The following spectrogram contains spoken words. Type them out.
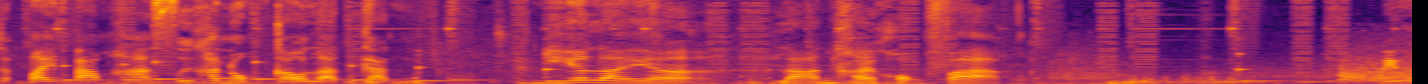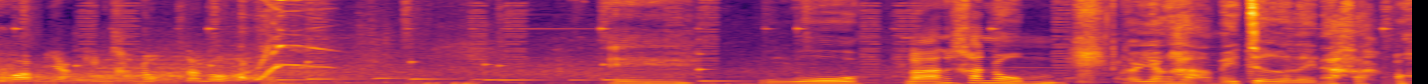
จะไปตามหาซื้อขนมเกาลัดกันอันนี้อะไรอะ่ะ ร้านขายของฝาก มีความอยากกินขนมตลอด เออโอ้ร้านขนมเรายังหาไม่เจอเลยนะคะอ๋อ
